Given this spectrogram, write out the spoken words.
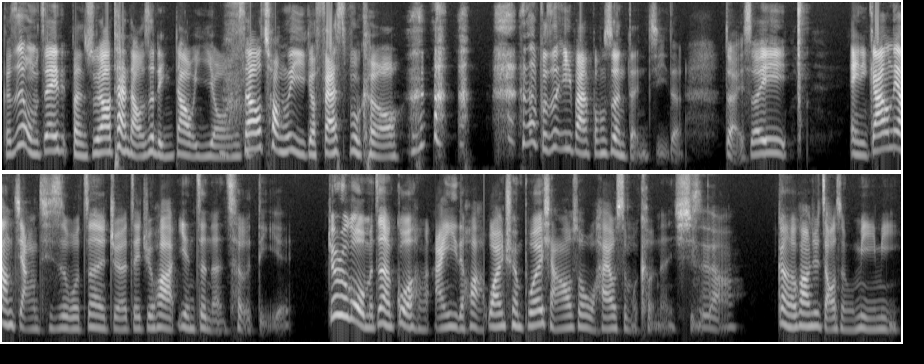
可是，我们这一本书要探讨的是零到一哦，你是要创立一个 Facebook 哦，那不是一帆风顺等级的。对，所以。哎、欸，你刚刚那样讲，其实我真的觉得这句话验证的很彻底。耶。就如果我们真的过得很安逸的话，完全不会想要说我还有什么可能性。是啊，更何况去找什么秘密，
